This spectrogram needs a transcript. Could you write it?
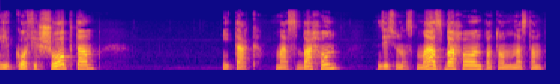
и кофе-шоп там. Итак, масбахун. Здесь у нас масбахон, потом у нас там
